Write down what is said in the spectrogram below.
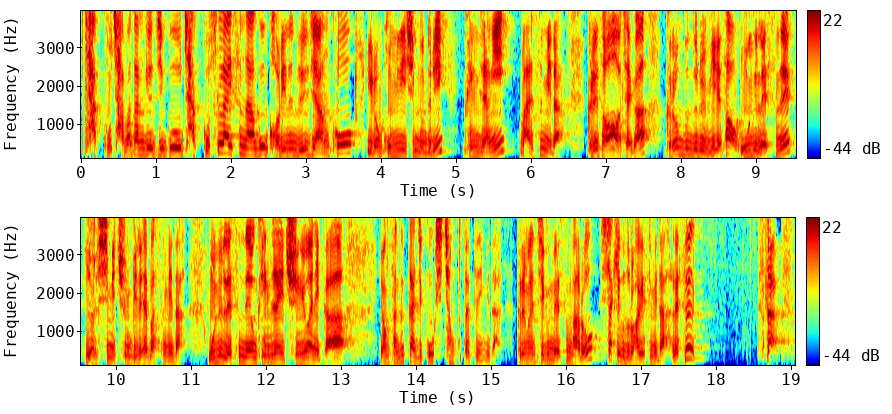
자꾸 잡아당겨지고 자꾸 슬라이스 나고 거리는 늘지 않고 이런 고민이신 분들이 굉장히 많습니다. 그래서 제가 그런 분들을 위해서 오늘 레슨을 열심히 준비를 해봤습니다. 오늘 레슨 내용 굉장히 중요하니까 영상 끝까지 꼭 시청 부탁드립니다. 그러면 지금 레슨 바로 시작해 보도록 하겠습니다. 레슨 스타트!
